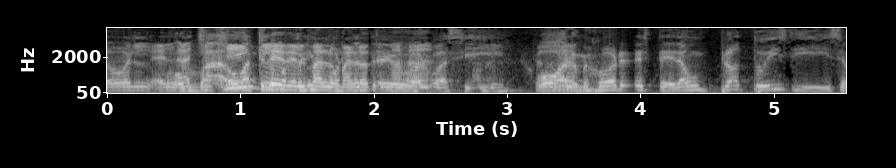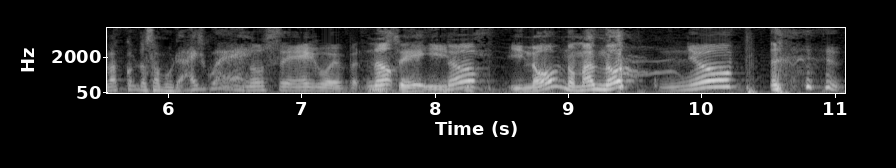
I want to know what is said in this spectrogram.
o el, el o va- o va a achichincle del malo malote. O algo así. Pero o a lo mejor este da un plot twist y se va con los samuráis, güey. No sé, güey. pero- No No, sé, y, no, y no, nomás no. nope.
